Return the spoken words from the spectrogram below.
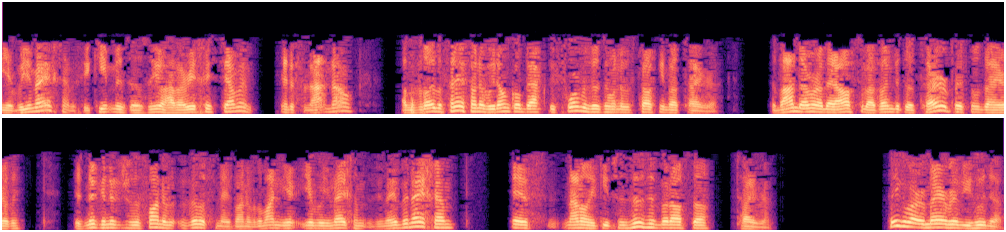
Yebu Yemechem. If you keep Mezuzah, you'll have a Riches Yamim. And if not, no. We don't go back before Mezuzah when it was talking about Torah. The band Amar that also about Ravaim Vitul Torah, person will die early is him you may benechem if not only keeps business but also Torah. Think about Rabbi Yehuda.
